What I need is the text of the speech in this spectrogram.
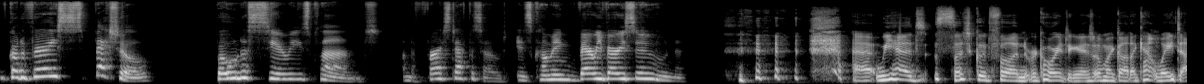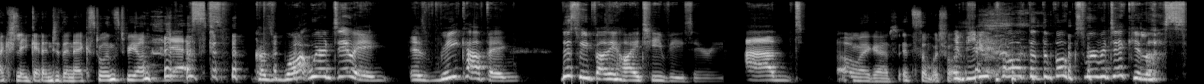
We've got a very special bonus series planned, and the first episode is coming very, very soon. uh, we had such good fun recording it. Oh my god, I can't wait to actually get into the next ones. To be honest, yes, because what we're doing is recapping the Sweet Valley High TV series, and oh my god, it's so much fun. If you thought that the books were ridiculous,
